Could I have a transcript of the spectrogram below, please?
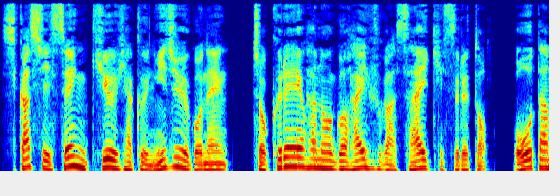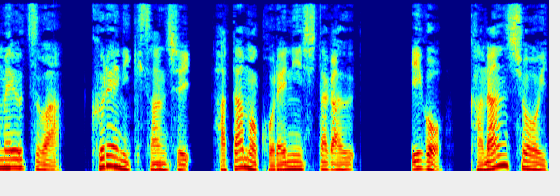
しかし1925年、直令派の誤配布が再起すると、大為鬱は、呉に帰参し、旗もこれに従う。以後、河南省一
